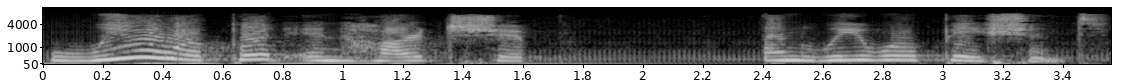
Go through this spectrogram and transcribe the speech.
we were put in hardship and we were patient.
